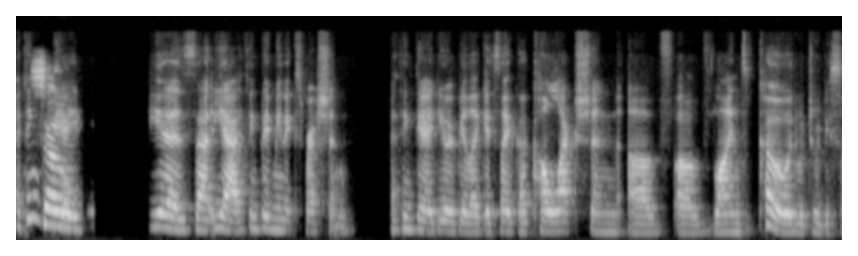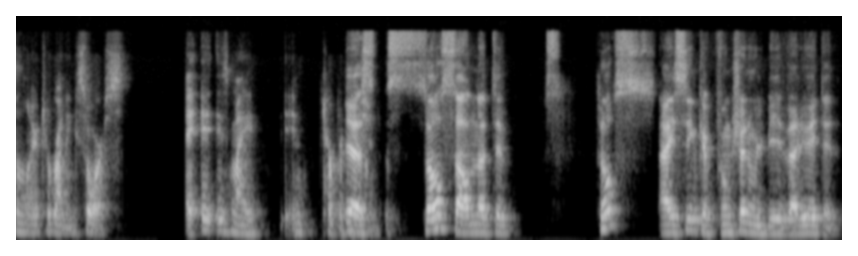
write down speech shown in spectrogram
I think So- the idea is that, yeah, I think they mean expression. I think the idea would be like it's like a collection of of lines of code, which would be similar to running source. Is my interpretation. Yes, source are not a source. I think a function will be evaluated.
